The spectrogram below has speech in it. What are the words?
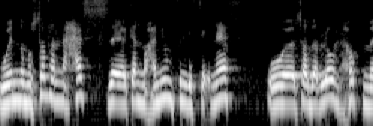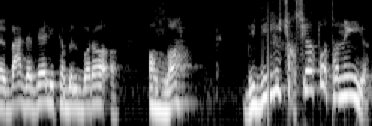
وإن مصطفى النحاس كان محاميهم في الاستئناف. وصدر لهم حكم بعد ذلك بالبراءة. الله دي دي شخصيات وطنية.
